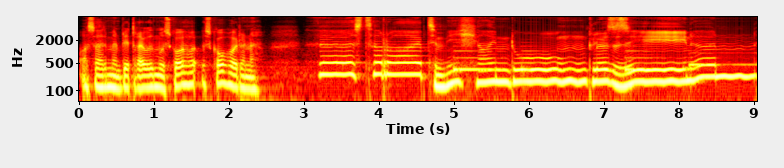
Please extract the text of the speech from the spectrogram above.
Og så er det, man bliver drevet mod skov, skovhøjderne. Es treibt mich ein dunkles Sehnen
